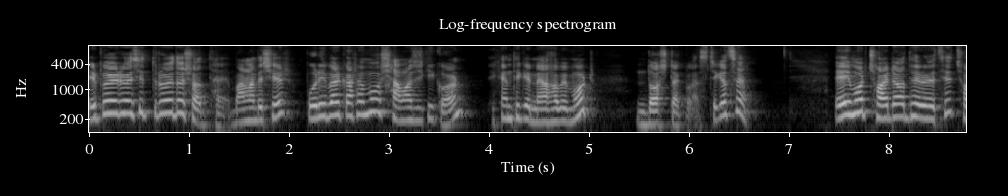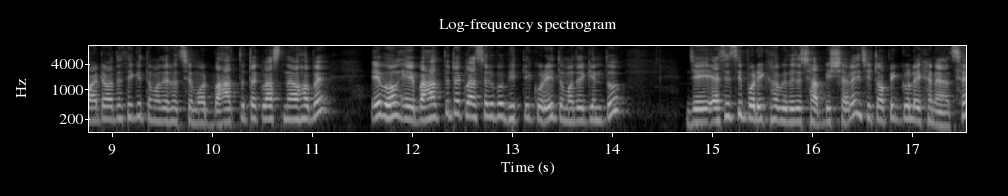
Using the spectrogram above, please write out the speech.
এরপরে রয়েছে ত্রয়োদশ অধ্যায়, বাংলাদেশের পরিবার কাঠামো ও সামাজিকীকরণ। এখান থেকে নেওয়া হবে মোট দশটা ক্লাস ঠিক আছে? এই মোট ছয়টা অধ্যায় রয়েছে, ছয়টা অধ্যায় থেকে তোমাদের হচ্ছে মোট বাহাত্তরটা ক্লাস নেওয়া হবে এবং এই বাহাত্তরটা ক্লাসের উপর ভিত্তি করেই তোমাদের কিন্তু যে এসএসসি পরীক্ষা হবে দু সালে, যে টপিকগুলো এখানে আছে,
